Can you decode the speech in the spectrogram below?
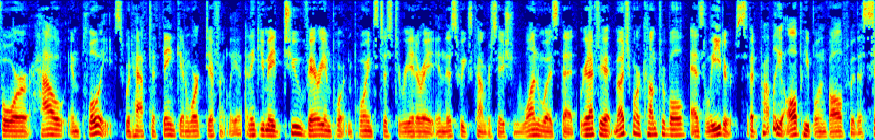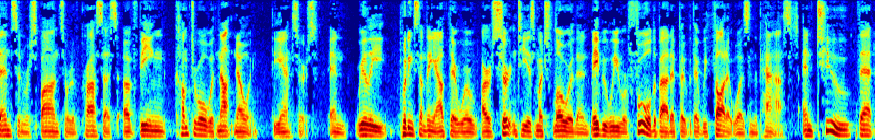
for how employees would have to think and work differently. I think you made two very important points just to reiterate in this week's conversation. One was that we're going to have to get much more comfortable as leaders, but probably all people involved with a sense and respond sort of process of being comfortable with not knowing the answers and really putting something out there where our certainty is much lower than maybe we were fooled about it, but that we thought it was in the past. And two, that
